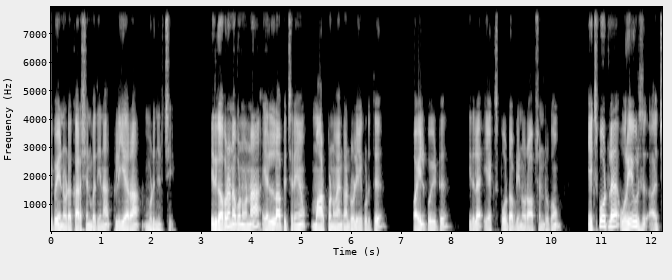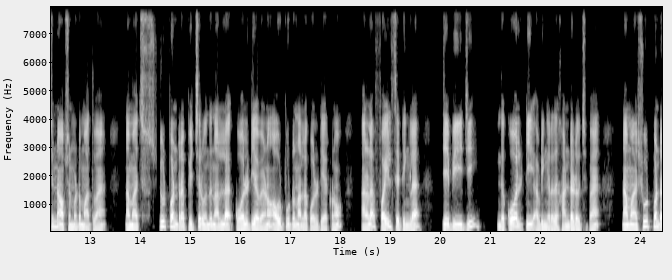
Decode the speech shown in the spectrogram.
இப்போ என்னோடய கரெக்ஷன் பார்த்திங்கன்னா கிளியராக முடிஞ்சிடுச்சு. இதுக்கப்புறம் என்ன பண்ணுவோன்னா எல்லா பிக்சரையும் மார்க் பண்ணுவேன். கண்ட்ரோலையே கொடுத்து ஃபைல் போயிட்டு, இதில் எக்ஸ்போர்ட் அப்படின்னு ஒரு ஆப்ஷன் இருக்கும். எக்ஸ்போர்ட்டில் ஒரே ஒரு சின்ன ஆப்ஷன் மட்டும் மாற்றுவேன் நம்ம ஷூட் பண்ணுற பிக்சர் வந்து நல்ல குவாலிட்டியாக வேணும். அவுட்புட்டும் நல்ல குவாலிட்டியாக இருக்கணும். அதனால் ஃபைல் செட்டிங்கில் ஜேபிஇஜி இந்த குவாலிட்டி அப்படிங்கிறது ஹண்ட்ரட் வச்சுப்பேன். நம்ம ஷூட் பண்ணுற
